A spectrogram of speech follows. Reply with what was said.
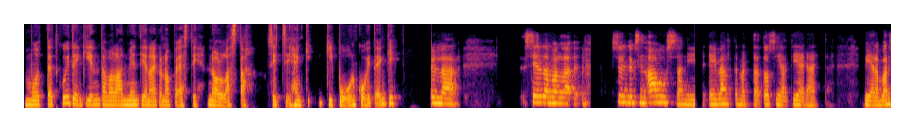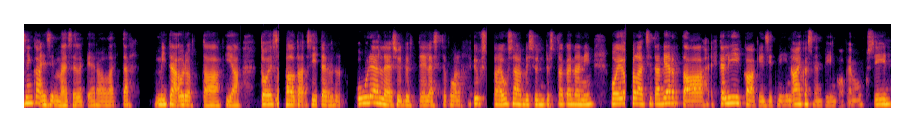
mutta et kuitenkin tavallaan mentiin aika nopeasti nollasta sit siihen kipuun kuitenkin. Kyllä sillä tavalla syntyksen alussa niin ei välttämättä tosiaan tiedä, että vielä varsinkaan ensimmäisellä kerralla, että mitä odottaa. Ja toisaalta sitten uudelleen synnytteille, sitten kun on yksi tai useampi synnytys takana, niin voi olla, että sitä vertaa ehkä liikaakin sit niihin aikaisempiin kokemuksiin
